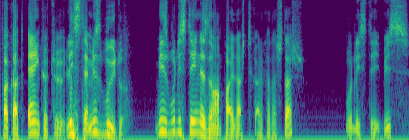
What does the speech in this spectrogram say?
Fakat en kötü listemiz buydu. Biz bu listeyi ne zaman paylaştık arkadaşlar? Bu listeyi biz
